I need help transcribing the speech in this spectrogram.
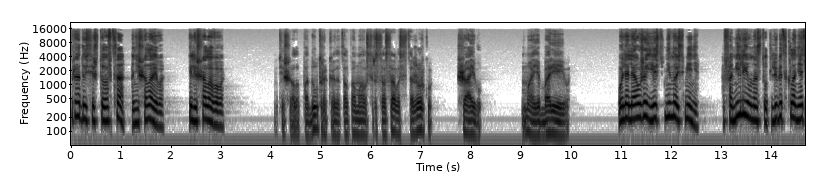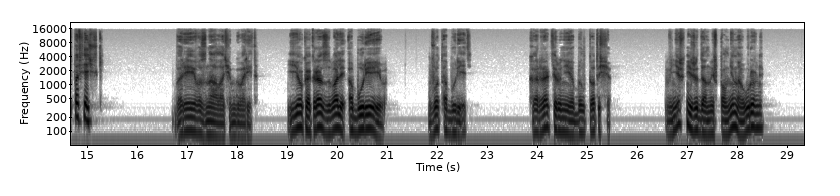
Радуйся, что овца, а не Шалаева. Или Шалавова. Утешала под утро, когда толпа малость рассосалась в стажерку, Шаеву, Майя Бореева. У Ляля уже есть в дневной смене, а фамилии у нас тут любят склонять по-всячески. Бореева знала, о чем говорит. Ее как раз звали Абуреева. Вот обуреть. Характер у нее был тот еще. Внешние же данные вполне на уровне.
